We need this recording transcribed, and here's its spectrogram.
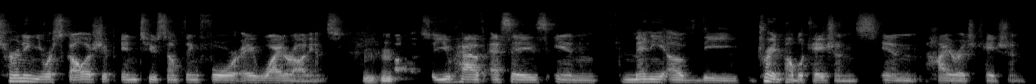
turning your scholarship into something for a wider audience. Mm-hmm. uh, so you have essays in many of the trade publications in higher education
